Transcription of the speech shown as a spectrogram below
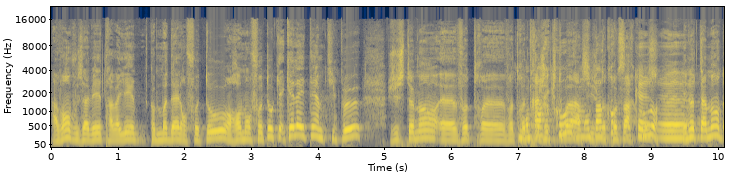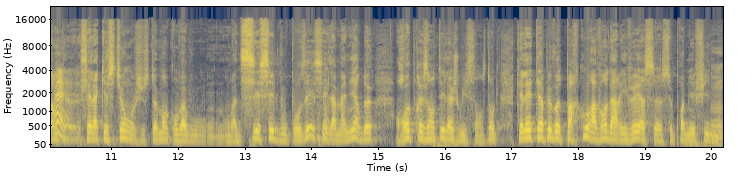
avant, vous avez travaillé comme modèle en photo, en roman photo. Quel a été un petit peu, justement, euh, votre, euh, votre trajectoire, si votre parcours Et notamment, c'est la question, justement, qu'on va, vous, on va cesser de vous poser, c'est la manière de représenter présenter la jouissance. Donc, quel a été un peu votre parcours avant d'arriver à ce, premier film? Mm.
